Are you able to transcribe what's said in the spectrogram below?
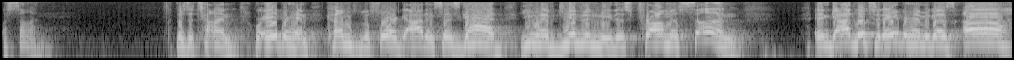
a son. There's a time where Abraham comes before God and says, God, you have given me this promised son. And God looks at Abraham and goes, Uh,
